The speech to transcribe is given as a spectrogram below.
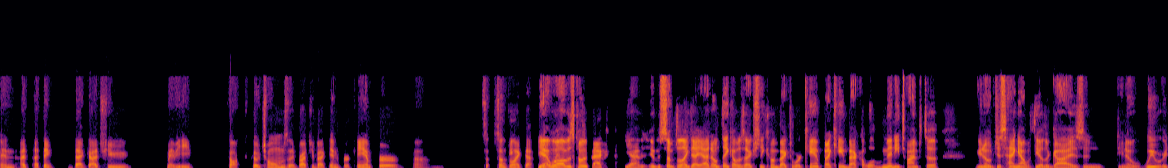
and I, I think that got you. Maybe he talked to Coach Holmes and brought you back in for camp or um, something like that. Yeah, well, I was coming back. Yeah, it was something like that. I don't think I was actually coming back to work camp, but I came back a, many times to, you know, just hang out with the other guys. And you know, we were.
